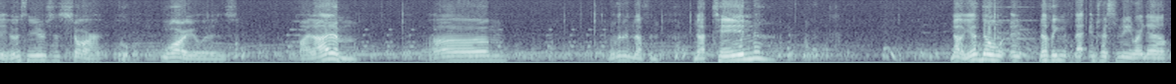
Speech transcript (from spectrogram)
See, who's nearest the store? Wario is. Buy an item. Um... I'm gonna nothing. Nothing. No, you have no, uh, nothing that interests me right now.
